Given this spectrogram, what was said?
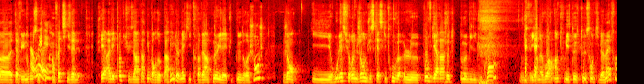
euh, t'avais une roue Ah ouais. En fait, ils avaient... je veux dire, à l'époque, tu faisais un Paris-Bordeaux-Paris, le mec il crevait un pneu, il avait plus de pneu de rechange. Genre, il roulait sur une jante jusqu'à ce qu'il trouve le pauvre garage automobile du coin, où il devait y en avoir un tous les deux- 200 km,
